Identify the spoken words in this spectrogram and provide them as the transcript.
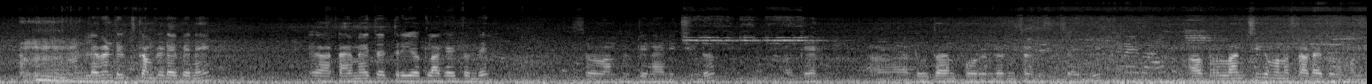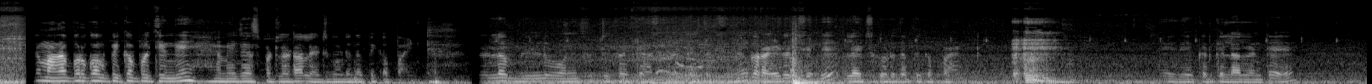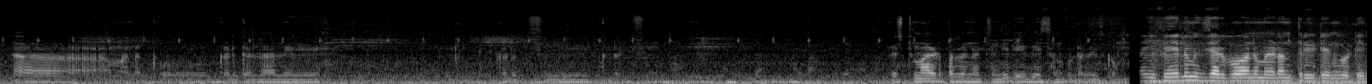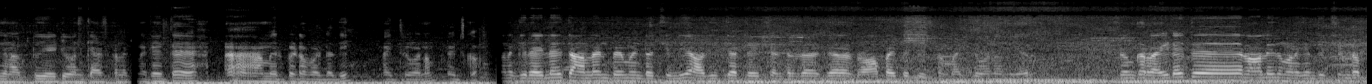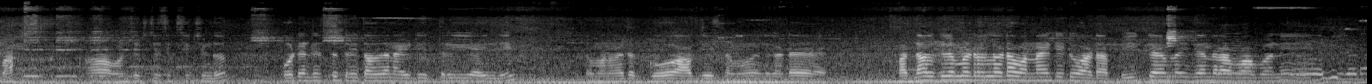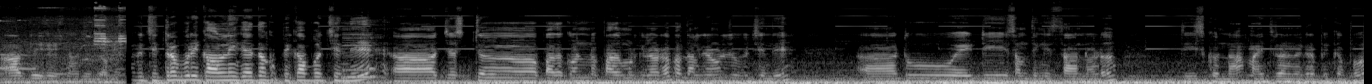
లెవెన్ ట్రిప్స్ కంప్లీట్ అయిపోయినాయి. టైం అయితే త్రీ ఓ క్లాక్ అవుతుంది. సో వన్ ఫిఫ్టీ నైన్ ఇచ్చిండు. Okay. Two thousand four hundred seventy six అయింది. ఆఫ్టర్ లంచ్ ఇక మనం స్టార్ట్ అవుతుంది మళ్ళీ. మాదాపూర్కి ఒక పికప్ వచ్చింది. మేజర్ హాస్పిటల్ అట. Let's go to the pickup point ఇలా build one fifty five cash వచ్చింది? ఇంకా రైడ్ వచ్చింది. Let's go the pickup point. ఇది ఎక్కడికి వెళ్ళాలంటే మనకు ఎక్కడికి వెళ్ళాలి? ఇక్కడ వచ్చింది ఇక్కడ వచ్చింది. వెస్ట్ మారేడుపల్లి వచ్చింది. జేబీఎస్ అనుకుంటా తీసుకో. ఈ ఫేర్లు మీకు సరిపోవని మేడం త్రీ టెన్ కొట్టింది నాకు. Two eighty one cash collect నాకైతే మెరిపేట పడ్డది. మైత్రివనం తెచ్చుకో మనకి రైలు అయితే ఆన్లైన్ పేమెంట్ వచ్చింది. ఆదిత్య ట్రేడ్ సెంటర్ దగ్గర డ్రాప్ అయితే చేసినాం మైత్రివనం ఇయర్. సో ఇంకా రైడ్ అయితే రాలేదు. మనకి ఎంత ఇచ్చిండబ్బా వన్ సిక్స్టీ సిక్స్ ఇచ్చిండు. Fourteen trips three thousand eighty three అయింది. సో మనమైతే గో ఆఫ్ చేసినాము. ఎందుకంటే పద్నాలుగు కిలోమీటర్ల వన్ నైంటీ టూ అట. పీక్ టైంలో ఇదేంద్రా బాబు అని ఆఫ్ చేసేసిన చూద్దాం. నాకు చిత్రపురి కాలనీకి అయితే ఒక పికప్ వచ్చింది. జస్ట్ పదకొండు పదమూడు కిలోమీటర్ పద్నాలుగు కిలోమీటర్ చూపించింది. టూ ఎయిటీ సంథింగ్ ఇస్తా అన్నాడు. తీసుకున్నా మైత్రి దగ్గర పికప్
